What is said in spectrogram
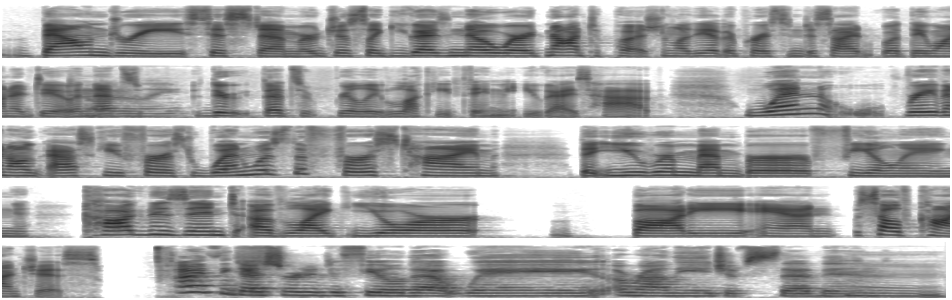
boundary system or just like you guys know where not to push and let the other person decide what they want to do and Totally. that's that's a really lucky thing that you guys have when raven i'll ask you first when was the first time that you remember feeling cognizant of like your body and self-conscious I think I started to feel that way around the age of seven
